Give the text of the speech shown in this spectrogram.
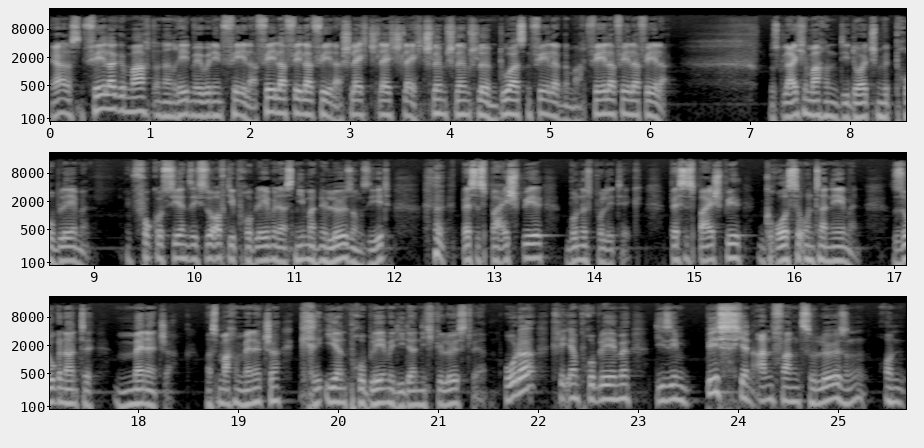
Ja, das ist ein Fehler gemacht und dann reden wir über den Fehler. Fehler, Fehler, Fehler. Schlecht, schlecht, schlecht. Schlimm, schlimm, schlimm. Du hast einen Fehler gemacht. Fehler, Fehler, Fehler. Das gleiche machen die Deutschen mit Problemen. Die fokussieren sich so auf die Probleme, dass niemand eine Lösung sieht. Bestes Beispiel Bundespolitik. Bestes Beispiel große Unternehmen. Sogenannte Manager. Was machen Manager? Kreieren Probleme, die dann nicht gelöst werden. Oder kreieren Probleme, die sie ein bisschen anfangen zu lösen und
